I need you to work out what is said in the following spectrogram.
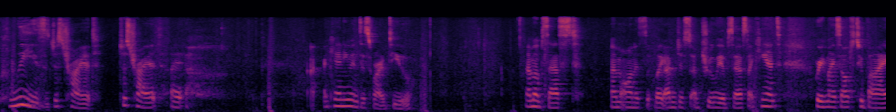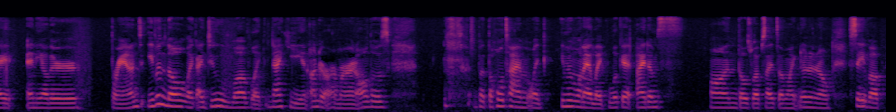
Please, just try it. Just try it. I, I can't even describe to you. I'm obsessed. I'm honestly like I'm just I'm truly obsessed. I can't bring myself to buy any other brand, even though like I do love like Nike and Under Armour and all those. but the whole time, like even when I like look at items on those websites, I'm like, no, no, no, save up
